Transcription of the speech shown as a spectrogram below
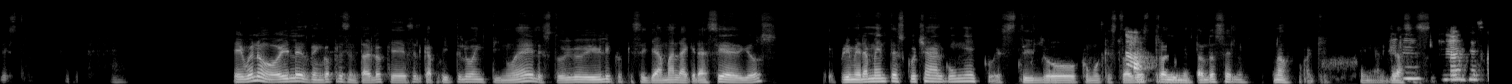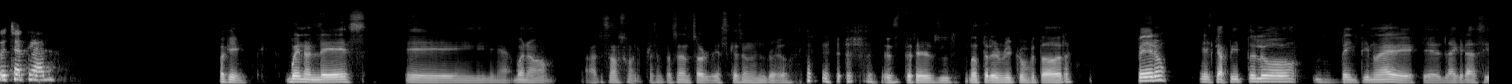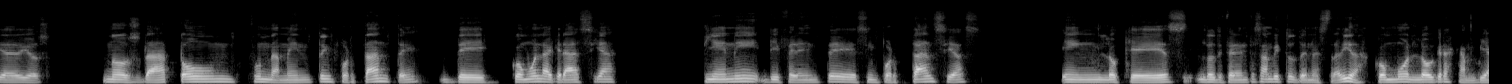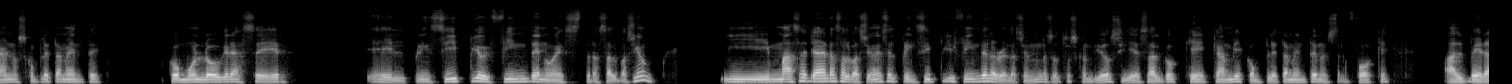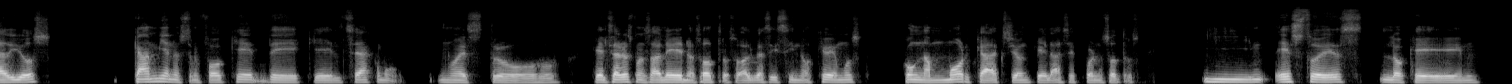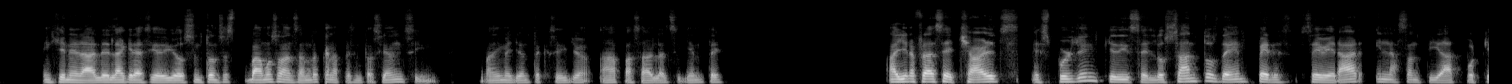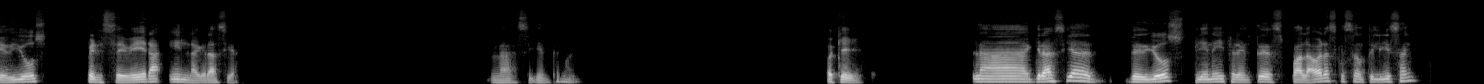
Listo. Eh, bueno, hoy les vengo a presentar lo que es el capítulo 29 del estudio bíblico que se llama La gracia de Dios. Eh, primeramente, ¿escuchan algún eco, estilo como que está No. retroalimentándose? el- No, aquí, genial, gracias. No, se escucha claro. Ok, bueno, les... eh, bueno, ahora estamos con la presentación, sorry, es que es un enredo. Es tener- no tener mi computadora. Pero el capítulo 29, que es la gracia de Dios, nos da todo un fundamento importante de cómo la gracia tiene diferentes importancias en lo que es los diferentes ámbitos de nuestra vida, cómo logra cambiarnos completamente, cómo logra ser el principio y fin de nuestra salvación. Y más allá de la salvación es el principio y fin de la relación de nosotros con Dios y es algo que cambia completamente nuestro enfoque al ver a Dios, cambia nuestro enfoque de que Él sea como nuestro, que Él sea responsable de nosotros o algo así, sino que vemos con amor cada acción que Él hace por nosotros. Y esto es lo que en general es la gracia de Dios. Entonces vamos avanzando con la presentación sin nadie me ayuda que sé yo a pasarla al siguiente. Hay una frase de Charles Spurgeon que dice, los santos deben perseverar en la santidad porque Dios persevera en la gracia. La siguiente, man. Ok. La gracia de Dios tiene diferentes palabras que se utilizan.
